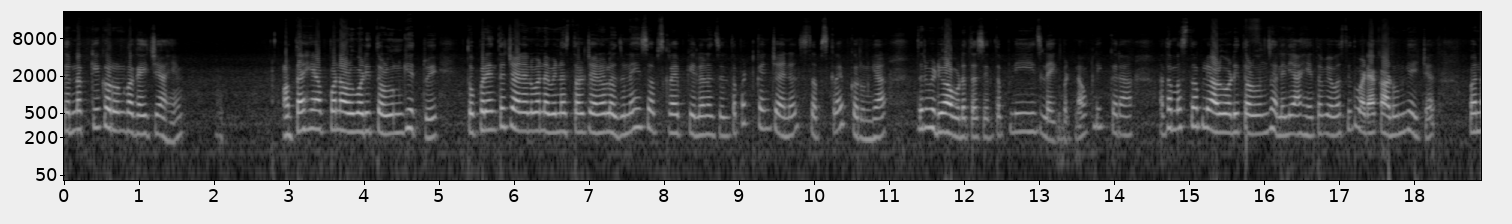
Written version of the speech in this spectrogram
तर नक्की करून बघायची आहे. आता हे आपण अळूवडी तळून घेतो आहे तोपर्यंत चॅनलवर नवीन असताल चॅनल अजूनही सबस्क्राईब केलं नसेल तर पटकन चॅनल सबस्क्राईब करून घ्या. जर व्हिडिओ आवडत असेल तर प्लीज लाईक बटनावर क्लिक करा. आता मस्त आपली अळूवडी तळून झालेली आहे तर व्यवस्थित वड्या काढून घ्यायच्यात. पण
